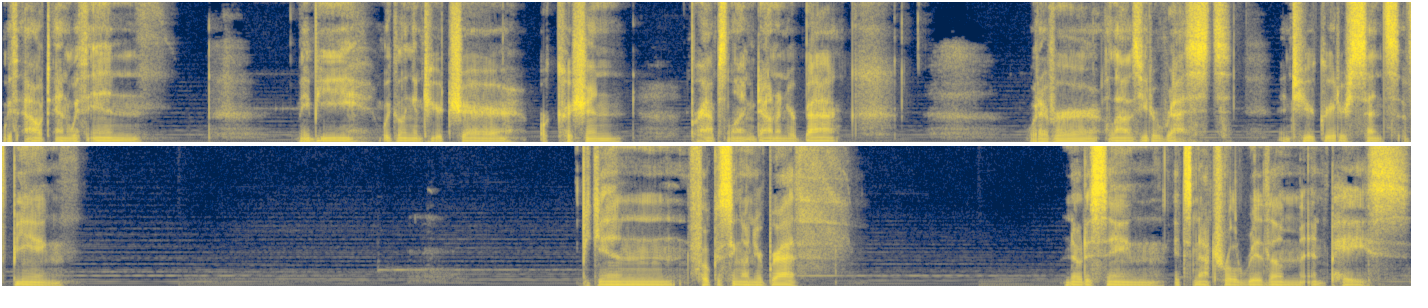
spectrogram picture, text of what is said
without and within, maybe wiggling into your chair or cushion, perhaps lying down on your back, whatever allows you to rest into your greater sense of being. Begin focusing on your breath, noticing its natural rhythm and pace.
